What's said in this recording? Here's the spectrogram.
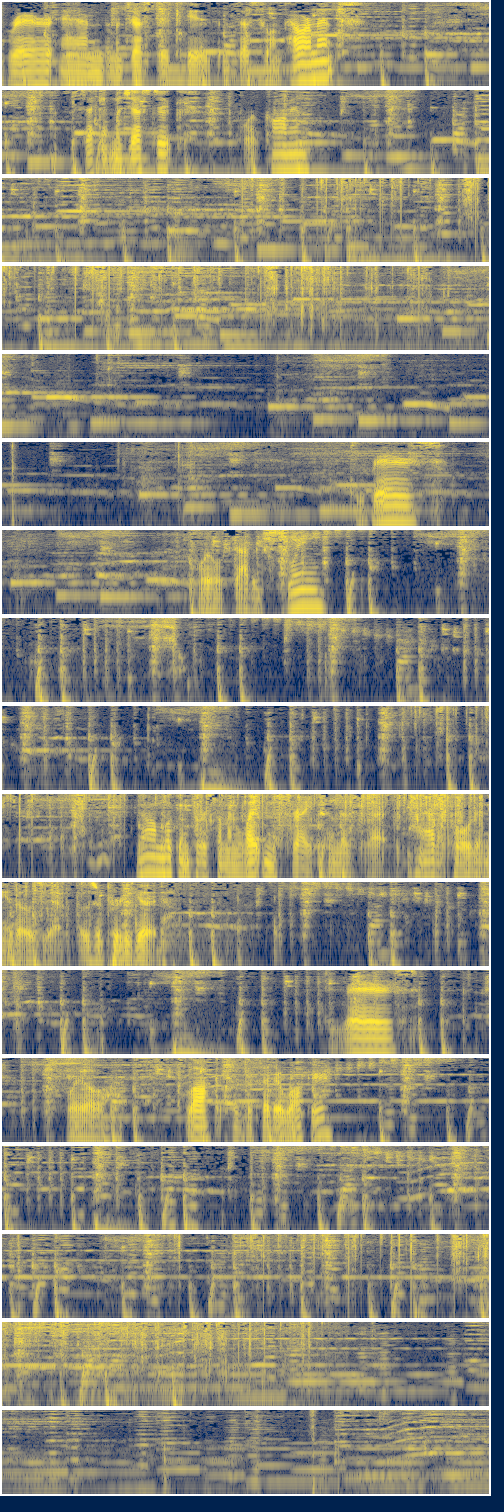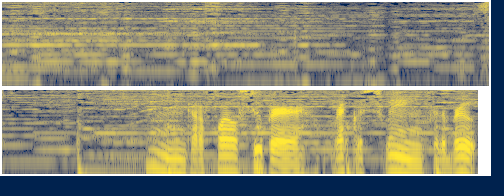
Rare and the Majestic is Ancestral Empowerment. That's the second Majestic for common. Rares little savage swing. Now I'm looking for some enlightened strikes in this set. I haven't pulled any of those yet. Those are pretty good. Two rares, foil flock of the feather walker. Got a foil super. Reckless swing for the brute.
